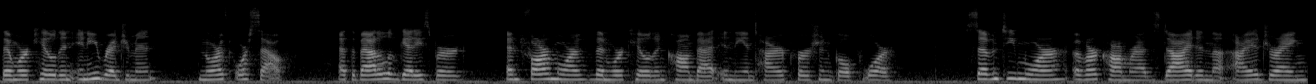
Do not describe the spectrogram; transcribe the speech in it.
than were killed in any regiment, North or South, at the Battle of Gettysburg, and far more than were killed in combat in the entire Persian Gulf War. Seventy more of our comrades died in the Ia Drang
